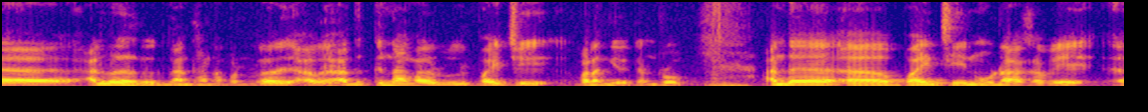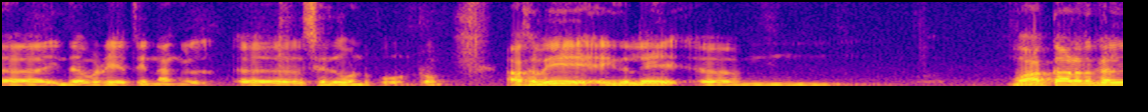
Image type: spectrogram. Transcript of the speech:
அஹ், அலுவலர்களுக்கு தான் காணப்படுகிறது. அது- அதுக்கு நாங்கள் பயிற்சி வழங்கியிருக்கின்றோம். அந்த பயிற்சியின் ஊடாகவே இந்த விடயத்தை நாங்கள் அஹ், செய்து கொண்டு போகின்றோம். ஆகவே இதிலே வாக்காளர்கள்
